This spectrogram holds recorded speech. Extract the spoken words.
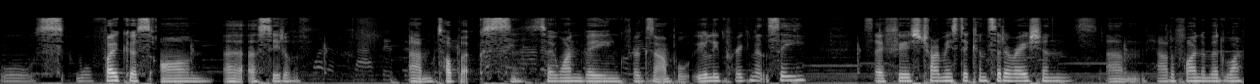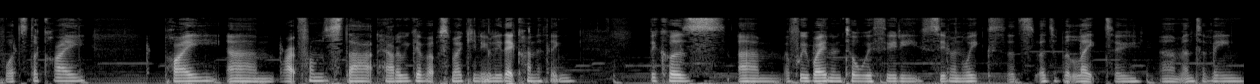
will will focus on a, a set of um, topics. So one being, for example, early pregnancy. So first trimester considerations, um, how to find a midwife, what's the kai pai um, right from the start, how do we give up smoking early, that kind of thing because um, if we wait until we're 37 weeks, it's it's a bit late to um, intervene.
